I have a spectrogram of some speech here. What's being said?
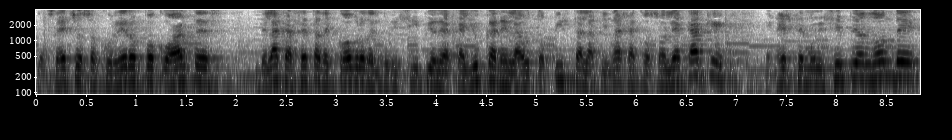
Los hechos ocurrieron poco antes de la caseta de cobro del municipio de Acayuca en la autopista Latinaja Cozoleacaque, en este municipio donde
